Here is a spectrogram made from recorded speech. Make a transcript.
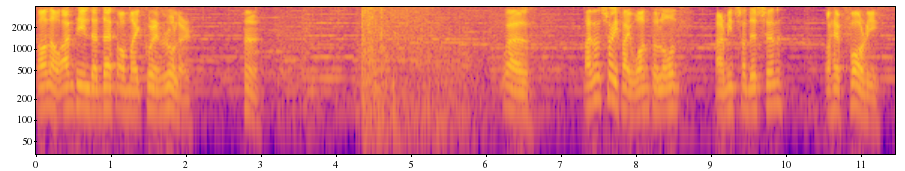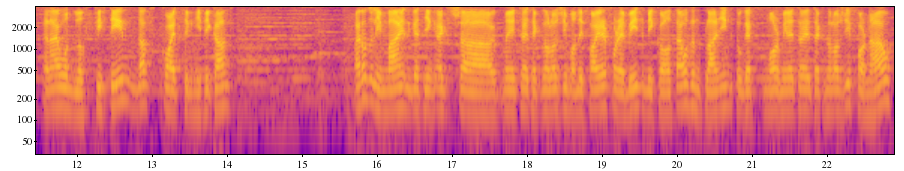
Oh no, until the death of my current ruler. Huh. Well, I'm not sure if I want to lose army tradition. I have 40 and I would lose 15, that's quite significant. I don't really mind getting extra military technology modifier for a bit because I wasn't planning to get more military technology for now.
